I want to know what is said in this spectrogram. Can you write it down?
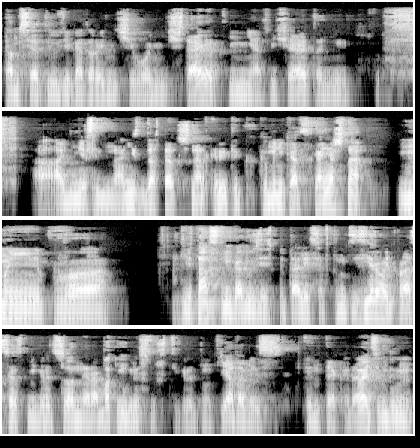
там сидят люди, которые ничего не читают, не отвечают, они, они, если, они достаточно открыты к коммуникации. Конечно, мы в 2019 году здесь пытались автоматизировать процесс миграционной работы. Мы говорили, слушайте, говорят, ну, я там из финтека. Давайте мы будем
